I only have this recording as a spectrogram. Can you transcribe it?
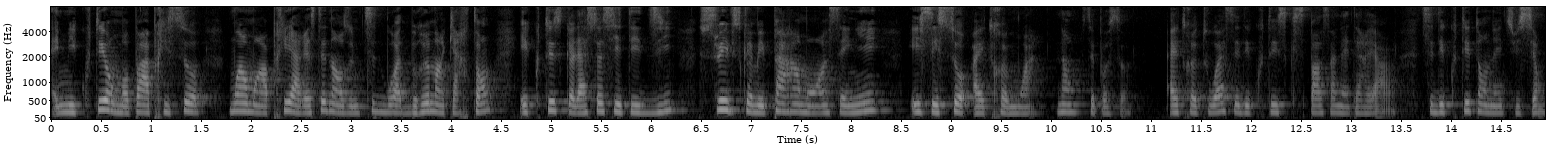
mais écoutez, on ne m'a pas appris ça. Moi, on m'a appris à rester dans une petite boîte brune en carton, écouter ce que la société dit, suivre ce que mes parents m'ont enseigné, et c'est ça, être moi. Non, c'est pas ça. Être toi, c'est d'écouter ce qui se passe à l'intérieur. C'est d'écouter ton intuition.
